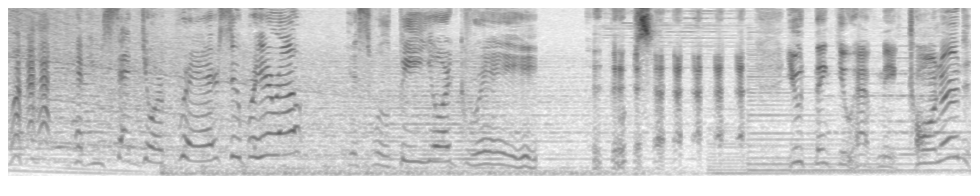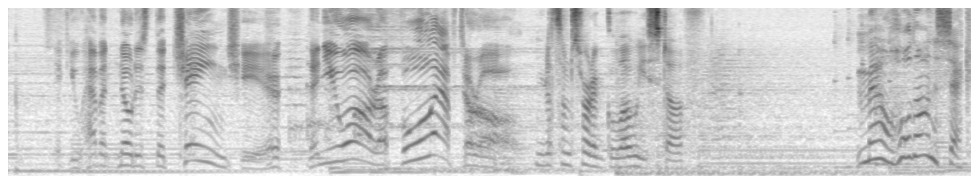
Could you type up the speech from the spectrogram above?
Have you said your prayer, superhero? This will be your grave. Oops. You think you have me cornered? If you haven't noticed the change here, then you are a fool after all. You got some sort of glowy stuff. Mal, hold on a sec.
